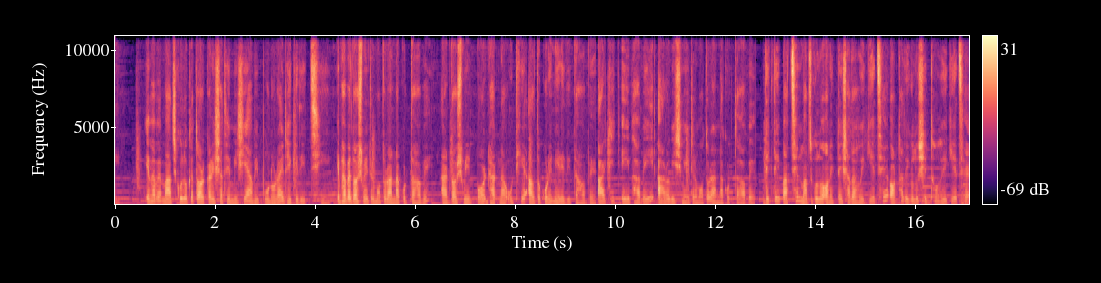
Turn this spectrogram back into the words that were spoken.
এভাবে মাছগুলোকে তরকারির সাথে মিশিয়ে আমি পুনরায় ঢেকে দিচ্ছি। এভাবে দশ মিনিটের মতো রান্না করতে হবে, আর দশ মিনিট পর ঢাকনা উঠিয়ে আলতো করে নেড়ে দিতে হবে। আর ঠিক এইভাবেই আরও বিশ মিনিটের মতো রান্না করতে হবে। দেখতেই পাচ্ছেন মাছগুলো অনেকটাই সাদা হয়ে গিয়েছে, অর্থাৎ এগুলো সিদ্ধ হয়ে গিয়েছে।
